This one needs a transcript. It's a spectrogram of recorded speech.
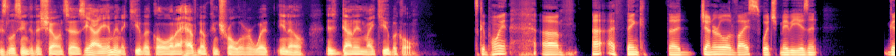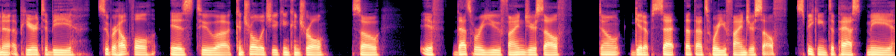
who's listening to the show and says, "Yeah, I am in a cubicle and I have no control over what you know is done in my cubicle." That's a good point. Um, I, I think the general advice, which maybe isn't going to appear to be super helpful, is to uh, control what you can control. So if that's where you find yourself don't get upset that that's where you find yourself. Speaking to past me,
